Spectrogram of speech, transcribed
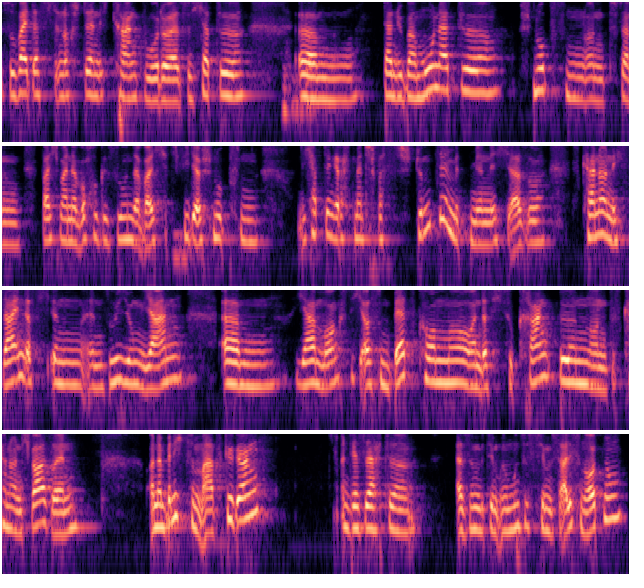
so weit, dass ich dann noch ständig krank wurde. Also ich hatte ähm, dann über Monate Schnupfen und dann war ich mal eine Woche gesund, da war ich jetzt wieder Schnupfen. Und ich habe dann gedacht, Mensch, was stimmt denn mit mir nicht? Also es kann doch nicht sein, dass ich in, in so jungen Jahren ähm, ja morgens nicht aus dem Bett komme und dass ich so krank bin und das kann doch nicht wahr sein. Und dann bin ich zum Arzt gegangen und der sagte, also mit dem Immunsystem ist alles in Ordnung.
